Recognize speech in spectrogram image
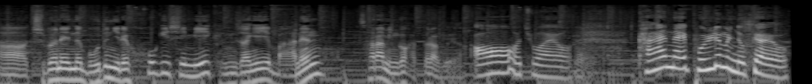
아, 주변에 있는 모든 일에 호기심이 굉장히 많은 사람인 것 같더라고요. 어 좋아요. 네. 강한나의 볼륨을 높여요.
